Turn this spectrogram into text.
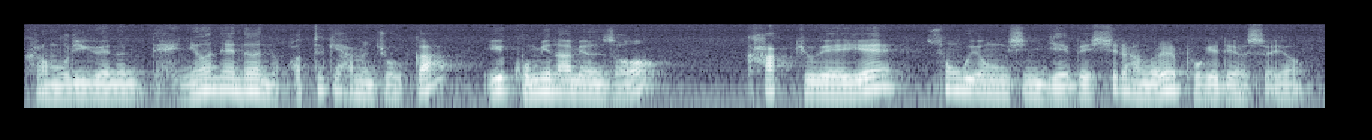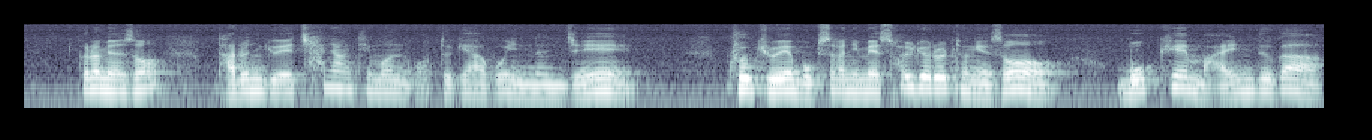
그럼 우리 교회는 내년에는 어떻게 하면 좋을까? 이 고민하면서 각 교회의 송구영신 예배 실황을 보게 되었어요. 그러면서 다른 교회 찬양팀은 어떻게 하고 있는지 그 교회 목사님의 설교를 통해서 목회 마인드가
